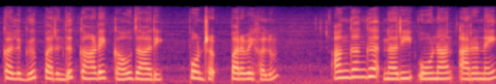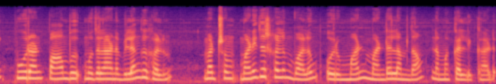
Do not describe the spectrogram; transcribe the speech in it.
கழுகு பருந்து காடை கௌதாரி போன்ற பறவைகளும் அங்கங்கே நரி ஓணான் அரணை பூரான் பாம்பு முதலான விலங்குகளும் மற்றும் மனிதர்களும் வாழும் ஒரு மண் மண்டலம்தான் நம்ம கள்ளிக்காடு.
